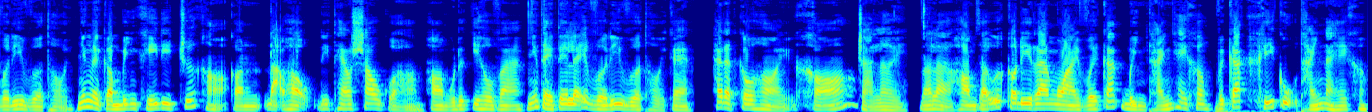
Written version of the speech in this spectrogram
vừa đi vừa thổi. Những người cầm binh khí đi trước họ, còn đạo hậu đi theo sau của hòm, hòm của Đức Giê-hô-va. Những thầy tế lễ vừa đi vừa thổi kèn. Hãy đặt câu hỏi khó trả lời, đó là hòm giáo ước có đi ra ngoài với các bình thánh hay không, với các khí cụ thánh này hay không?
